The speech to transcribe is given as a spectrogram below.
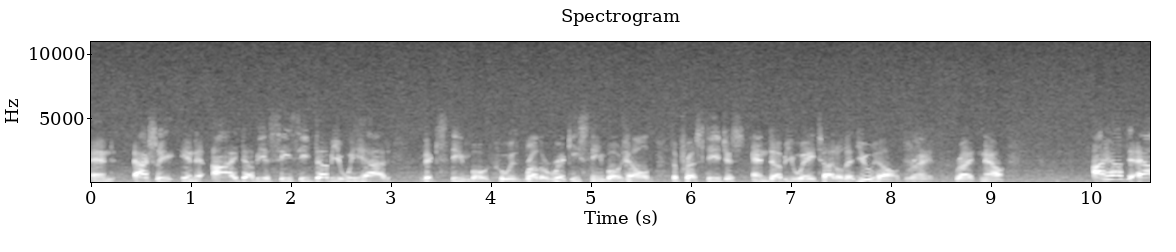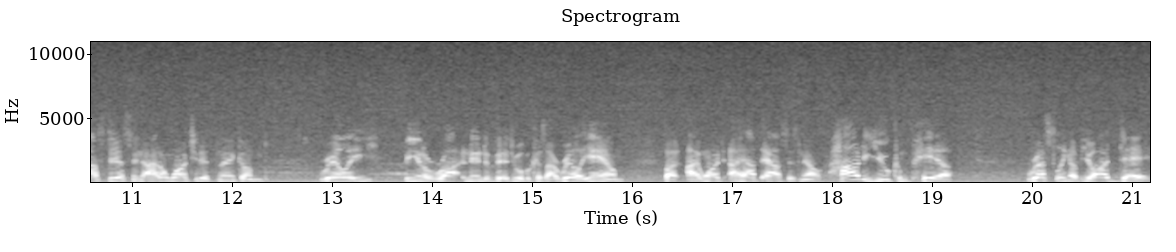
And actually, in IWCCW, we had Vic Steamboat, who his brother Ricky Steamboat held the prestigious NWA title that you held. Right. Right. Now, I have to ask this, and I don't want you to think I'm really being a rotten individual because I really am. But I want I have to ask this now. How do you compare wrestling of your day?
